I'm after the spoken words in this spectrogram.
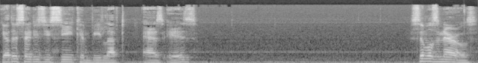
The other settings you see can be left as is. Symbols and arrows.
